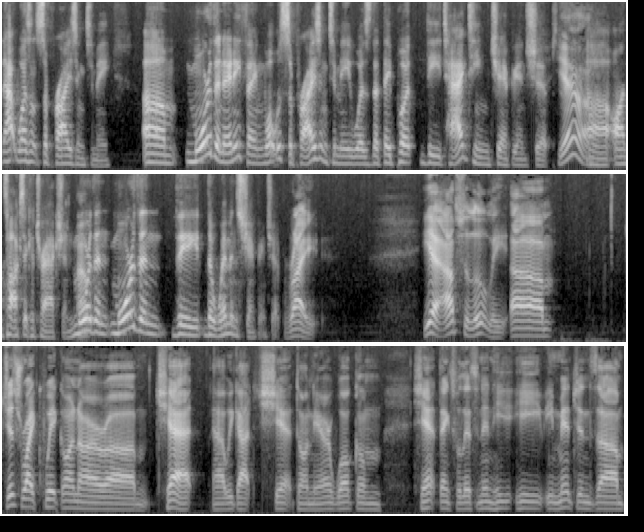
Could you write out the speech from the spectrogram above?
that wasn't surprising to me. Um, more than anything, what was surprising to me was that they put the tag team championship Yeah. uh, on Toxic Attraction more than more than the the women's championship. Right. Yeah, absolutely. Um, just right quick on our um, chat, uh, we got Shant on there. Welcome, Shant. Thanks for listening. He he he mentions um,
